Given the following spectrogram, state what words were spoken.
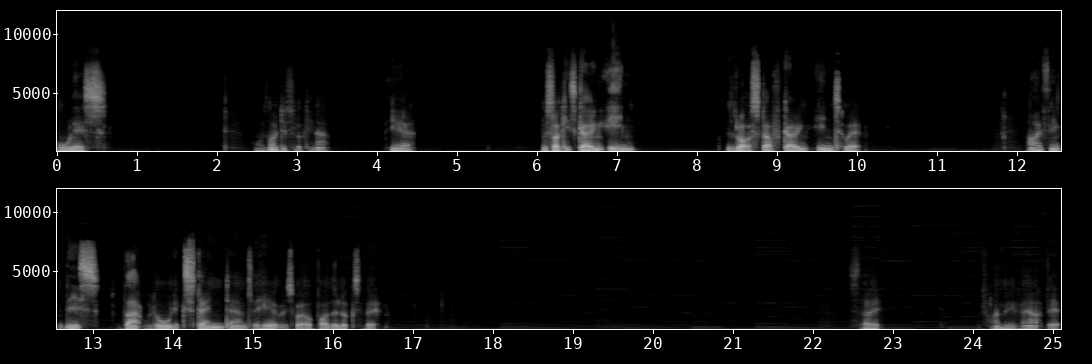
all this, what was I just looking at? Yeah, looks like it's going in. There's a lot of stuff going into it. I think this, that would all extend down to here as well by the looks of it. So if I move out a bit,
